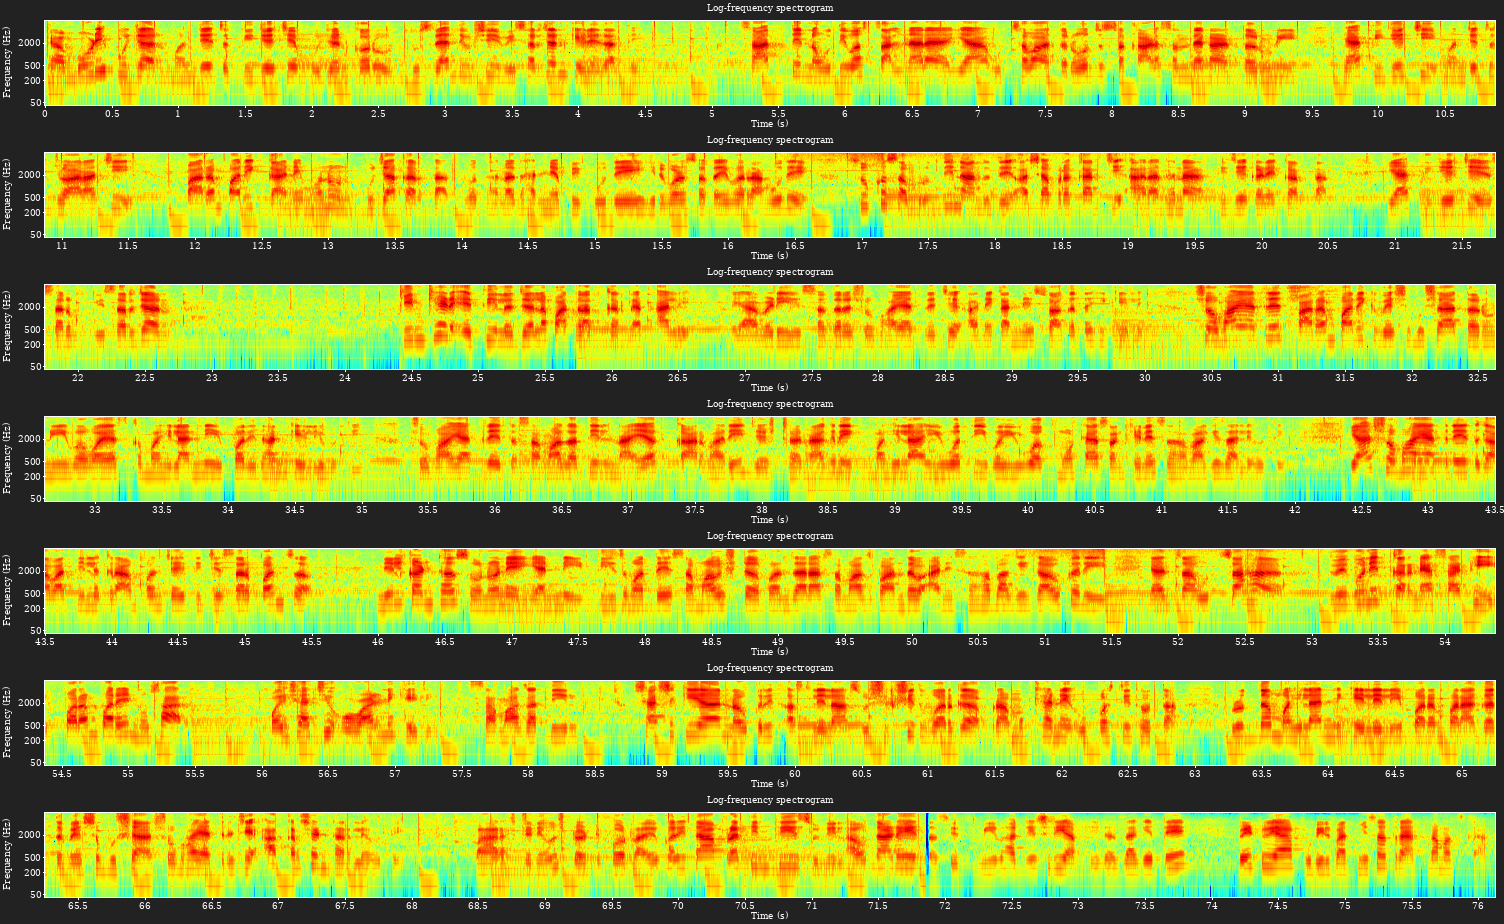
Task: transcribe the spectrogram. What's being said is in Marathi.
ढंबोळी पूजन म्हणजेच तिजेचे पूजन करून दुसऱ्या दिवशी विसर्जन केले जाते. सात ते नऊ दिवस चालणाऱ्या या उत्सवात रोज सकाळ संध्याकाळ तरुणी ह्या तिजेची म्हणजेच ज्वाराची पारंपरिक गाणे म्हणून पूजा करतात व धनधान्य पिकू दे हिरवळ सदैव राहू दे सुख समृद्धी नांदू दे अशा प्रकारची आराधना तिजेकडे करतात. या तिजेचे सर्व विसर्जन किनखेड येथील जलपात्रात करण्यात आले. यावेळी सदर शोभायात्रेचे अनेकांनी स्वागतही केले. शोभायात्रेत पारंपरिक वेशभूषा तरुणी व वयस्क महिलांनी परिधान केली होती. शोभायात्रेत समाजातील नायक कारभारी ज्येष्ठ नागरिक महिला युवती व युवक मोठ्या संख्येने सहभागी झाले होते. या शोभायात्रेत गावातील ग्रामपंचायतीचे सरपंच नीलकंठ सोनोने यांनी तीजमध्ये समाविष्ट बंजारा समाज बांधव आणि सहभागी गावकरी यांचा उत्साह द्विगुणित करण्यासाठी परंपरेनुसार पैशाची ओवाळणी केली. समाजातील शासकीय नोकरीत असलेला सुशिक्षित वर्ग प्रामुख्याने उपस्थित होता. वृद्ध महिलांनी केलेली परंपरागत वेशभूषा शोभायात्रेचे आकर्षण ठरले होते. महाराष्ट्र न्यूज ट्वेंटी फोर लाईव्हकरिता प्रतिनिधी सुनील अवताडे तसेच मी भाग्यश्री आपली रजा घेते. भेटूया पुढील बातमी सत्रात नमस्कार.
